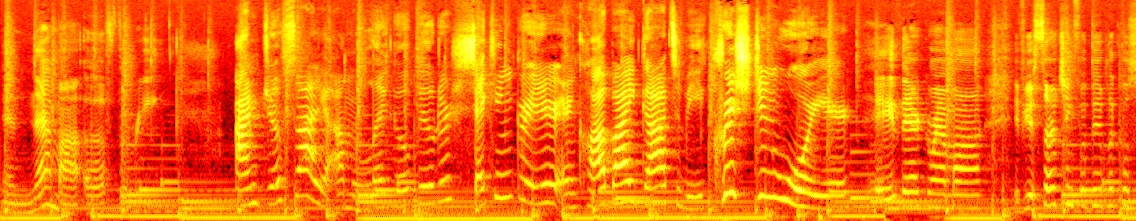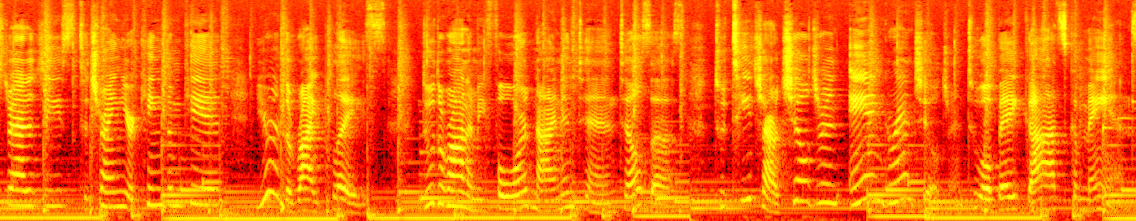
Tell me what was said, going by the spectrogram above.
and Namma of three. I'm Josiah. I'm a Lego builder, second grader, and called by God to be a Christian warrior. Hey there, Grandma. If you're searching for biblical strategies to train your kingdom kid, you're in the right place. Deuteronomy 4 9 and 10 tells us to teach our children and grandchildren to obey God's commands.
